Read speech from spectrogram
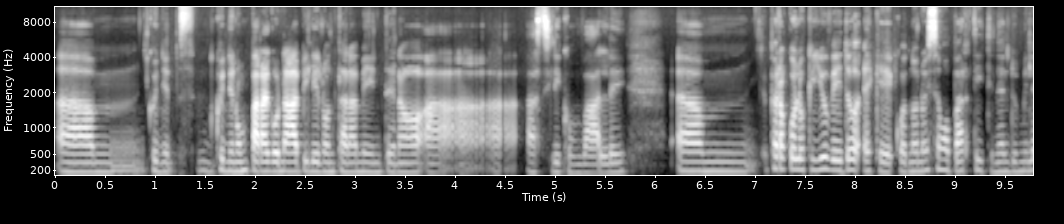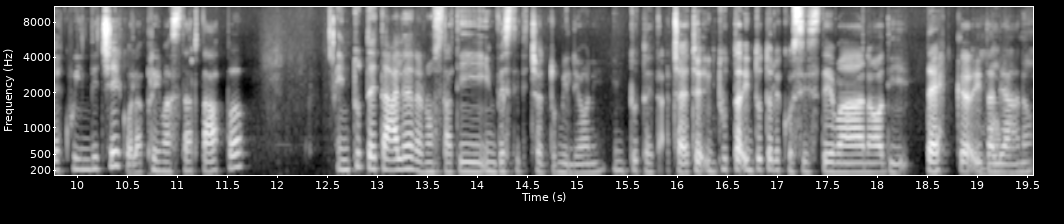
Um, quindi, quindi non paragonabili lontanamente no, a, a- a Silicon Valley. Um, però quello che io vedo è che quando noi siamo partiti nel 2015 con la prima startup, in tutta Italia erano stati investiti 100 milioni, in tutta Italia, cioè, cioè in, tutta- in tutto l'ecosistema no, di tech italiano.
